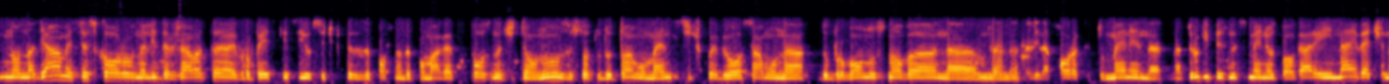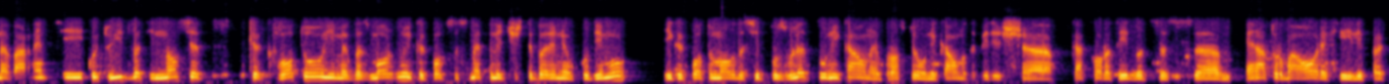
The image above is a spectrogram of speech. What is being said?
но надяваме се скоро нали, държавата, Европейския съюз, всичките да започнат да помагат по-значително, защото до този момент всичко е било само на доброволна основа, на, на, на, нали, на хора като мене, на, на други бизнесмени от България и най-вече на варненци, които идват и носят каквото им е възможно и каквото са сметнали, че ще бъде необходимо и каквото могат да си позволят. Уникално е, просто е уникално да видиш а, как хората идват с а, една турба орехи или пък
